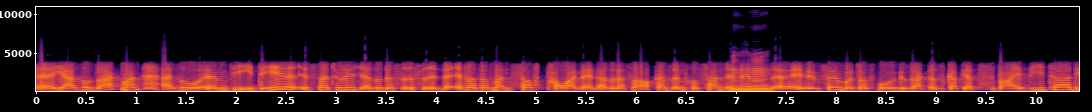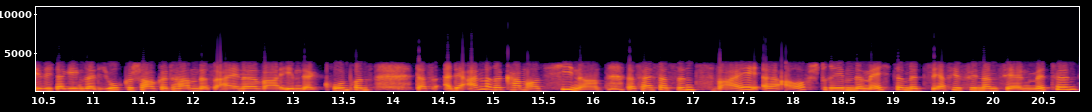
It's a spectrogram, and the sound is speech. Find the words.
Äh, ja, so sagt man. Also ähm, die Idee ist natürlich, also das ist äh, etwas, was man Soft Power nennt. Also das war auch ganz interessant in mhm. dem äh, in dem Film Film wird das wohl gesagt. Also es gab ja zwei Bieter, die sich da gegenseitig hochgeschaukelt haben. Das eine war eben der Kronprinz. Das, der andere kam aus China. Das heißt, das sind zwei äh, aufstrebende Mächte mit sehr viel finanziellen Mitteln,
